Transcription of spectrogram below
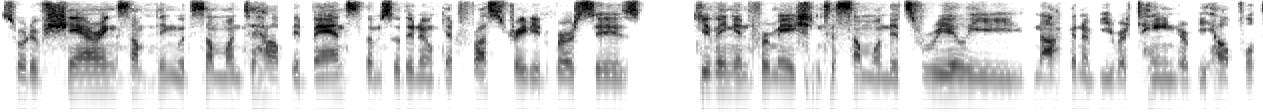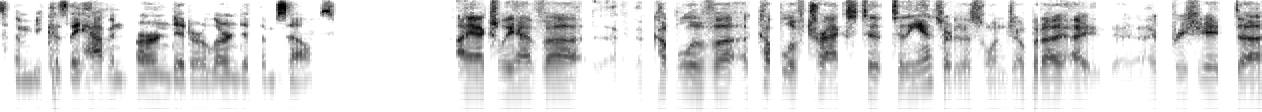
sort of sharing something with someone to help advance them so they don't get frustrated versus giving information to someone that's really not going to be retained or be helpful to them because they haven't earned it or learned it themselves? I actually have uh, a couple of uh, a couple of tracks to, to the answer to this one, Joe. But I, I, I appreciate uh,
